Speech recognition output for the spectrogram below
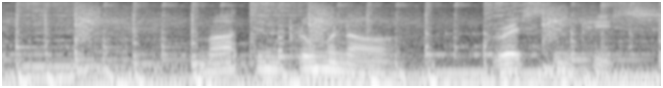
Martin Blumenau, rest in peace.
